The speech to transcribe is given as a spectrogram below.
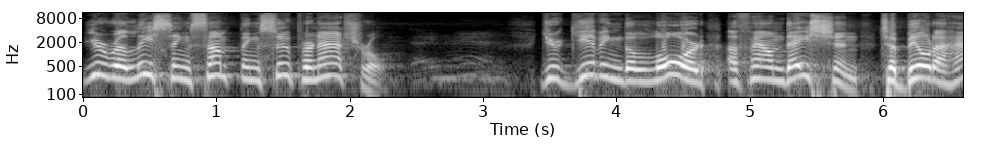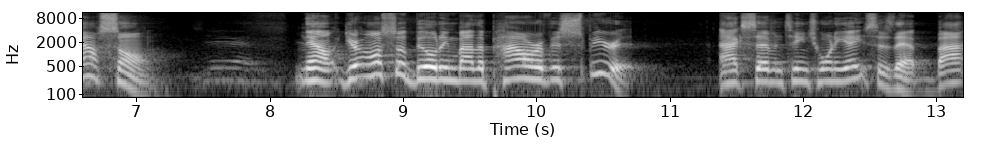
you're releasing something supernatural. Amen. You're giving the Lord a foundation to build a house on. Now, you're also building by the power of His Spirit. Acts 17 28 says that. By,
